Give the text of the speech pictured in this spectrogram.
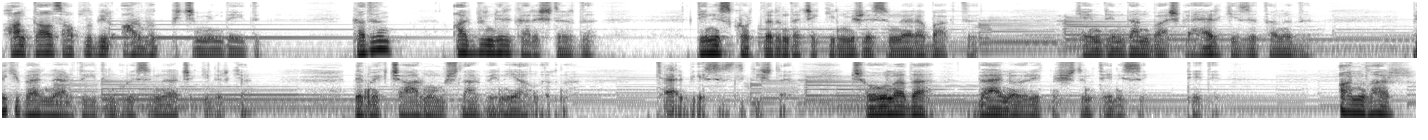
hantal saplı bir armut biçimindeydi. Kadın albümleri karıştırdı. Deniz kortlarında çekilmiş resimlere baktı. Kendinden başka herkesi tanıdı. Peki ben neredeydim bu resimler çekilirken? Demek çağırmamışlar beni yanlarına. Terbiyesizlik işte. Çoğuna da ben öğretmiştim tenisi dedi. Anılar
